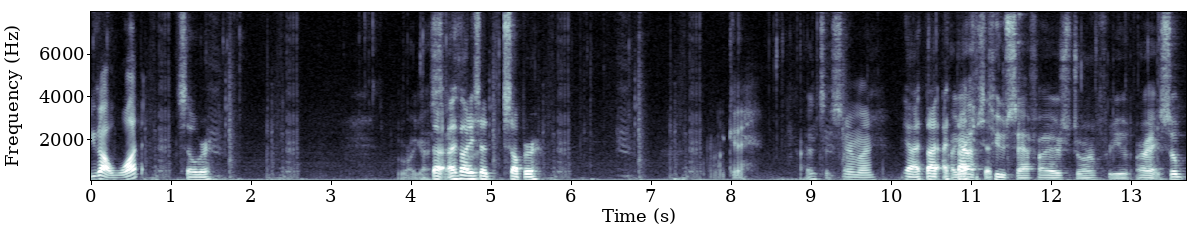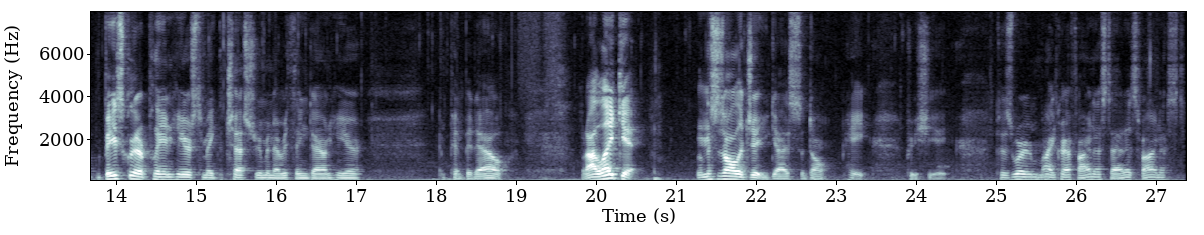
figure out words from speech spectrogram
You got what? Silver. Oh, I got. That, I thought he said supper. Okay, I didn't say so. never mind. Yeah, I thought I, I thought got you said. two sapphires, Jordan, for you. Alright, so basically our plan here is to make the chest room and everything down here and pimp it out. But I like it. And this is all legit, you guys, so don't hate. Appreciate. Because we're Minecraft finest at its finest.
